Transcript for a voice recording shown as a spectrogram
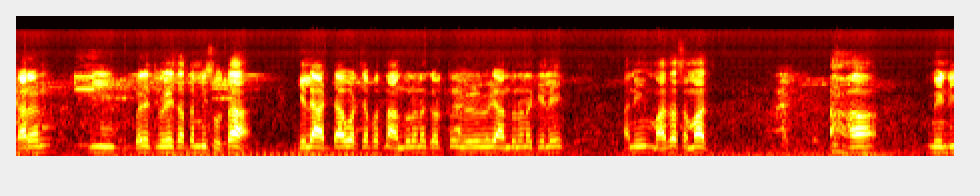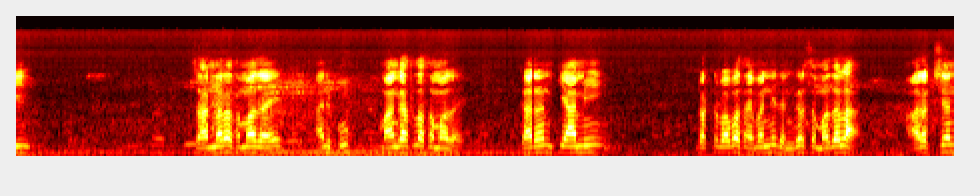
कारण की बरेच वेळेस आता मी स्वतः गेल्या आठ दहा वर्षापासून आंदोलनं करतो वेळोवेळी आंदोलनं केले. आणि माझा समाज हा मेंढी चालणारा समाज आहे आणि खूप मागासला समाज आहे. कारण की आम्ही डॉक्टर बाबासाहेबांनी धनगर समाजाला आरक्षण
